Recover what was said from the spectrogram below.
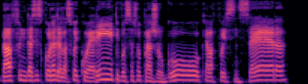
Daphne, das escolhas delas? Foi coerente? Você achou que ela jogou, que ela foi sincera?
